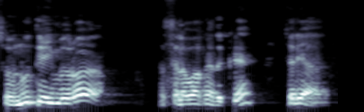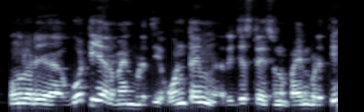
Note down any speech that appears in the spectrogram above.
ஸோ நூற்றி ஐம்பது ரூபா செலவாகும் அதுக்கு. சரியா? உங்களுடைய ஓடிஆர் பயன்படுத்தி ஒன் டைம் ரிஜிஸ்ட்ரேஷனை பயன்படுத்தி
